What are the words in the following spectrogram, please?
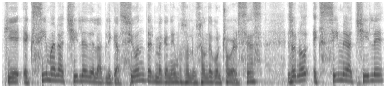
que eximan a Chile de la aplicación del mecanismo de solución de controversias, eso no exime a Chile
